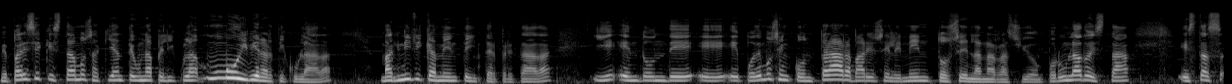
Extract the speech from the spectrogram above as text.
Me parece que estamos aquí ante una película muy bien articulada, magníficamente interpretada y en donde eh, podemos encontrar varios elementos en la narración. Por un lado está estas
